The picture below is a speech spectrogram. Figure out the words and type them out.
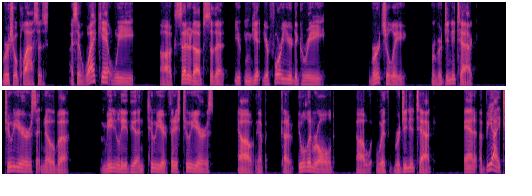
virtual classes. I said, why can't we uh, set it up so that you can get your four year degree virtually from Virginia Tech, two years at Nova, immediately then two year finished two years uh, kind of dual enrolled uh, with Virginia Tech, and a BIT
